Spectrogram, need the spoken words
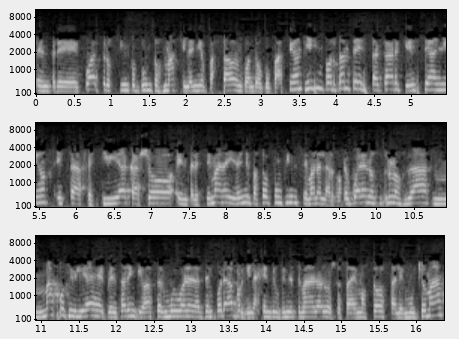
entre 4 o 5 puntos más que el año pasado en cuanto a ocupación. Y es importante destacar que este año esta festividad cayó entre semana y el año pasado fue un fin de semana largo, lo cual a nosotros nos da más posibilidades de pensar en que va a ser muy buena la temporada porque la gente un fin de semana largo, ya sabemos todos, sale mucho más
